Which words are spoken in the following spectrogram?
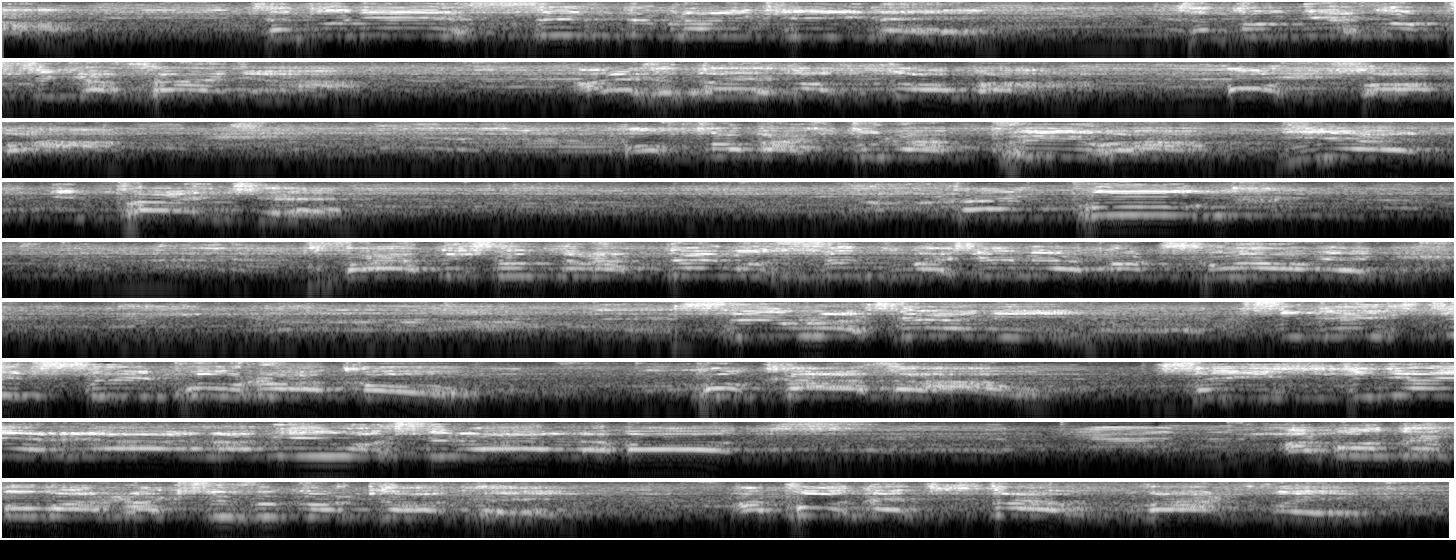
Że to nie jest system religijny. Że to nie są przykazania. Ale że to jest osoba. Osoba. Osoba, która była, jest i będzie. Ten Bóg tysiące lat temu zszedł na ziemię jako człowiek. Żył na ziemi 33,5 roku. Pokazał, że istnieje realna miłość, realna moc. A potem umarł na krzyżu Golgoty. A potem wstał z martwych.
